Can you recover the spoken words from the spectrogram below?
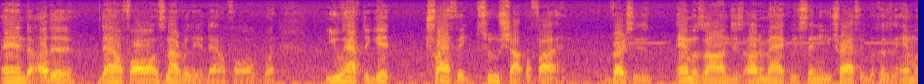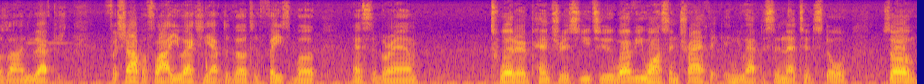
And the other downfall, it's not really a downfall, but you have to get traffic to Shopify versus Amazon just automatically sending you traffic because of Amazon. You have to, for Shopify, you actually have to go to Facebook, Instagram, Twitter, Pinterest, YouTube, wherever you want to send traffic, and you have to send that to the store. So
